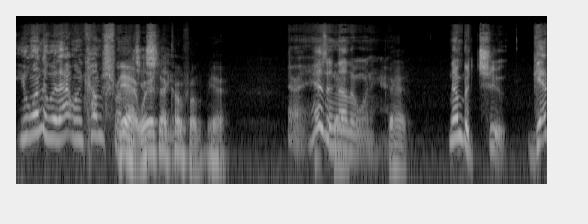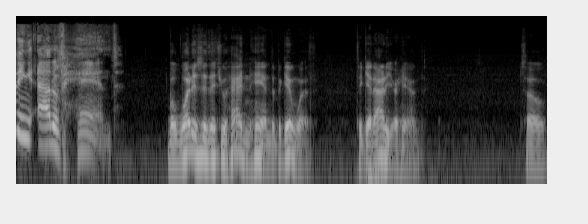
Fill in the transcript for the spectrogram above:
You wonder where that one comes from. Yeah, where does that like- come from? Yeah, All right, here's another one here. go ahead. Number two, getting out of hand. But what is it that you had in hand to begin with, to get out of your hand? So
